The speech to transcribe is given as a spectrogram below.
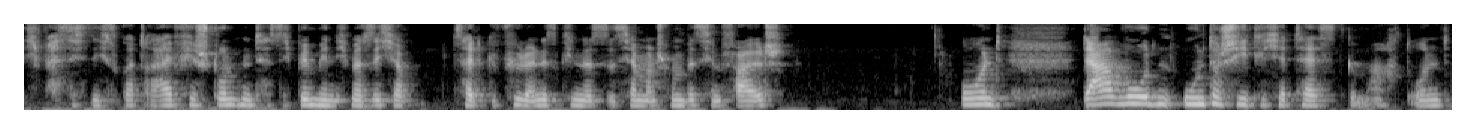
ich weiß nicht, sogar drei, vier Stunden Test. Ich bin mir nicht mehr sicher. Zeitgefühl eines Kindes ist ja manchmal ein bisschen falsch. Und da wurden unterschiedliche Tests gemacht. Und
